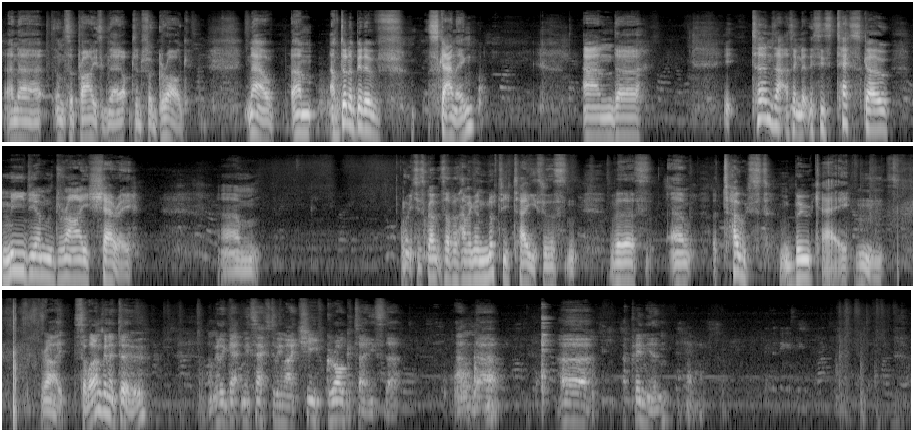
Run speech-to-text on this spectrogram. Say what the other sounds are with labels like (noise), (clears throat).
And uh, unsurprisingly, I opted for grog. Now, um, I've done a bit of scanning, and uh, it turns out I think that this is Tesco medium dry sherry. Um, which describes itself as having a nutty taste with a, with a, um, a toast bouquet. Hmm. Right, so what I'm going to do, I'm going to get Miss S to be my chief grog taster, and uh, her opinion.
